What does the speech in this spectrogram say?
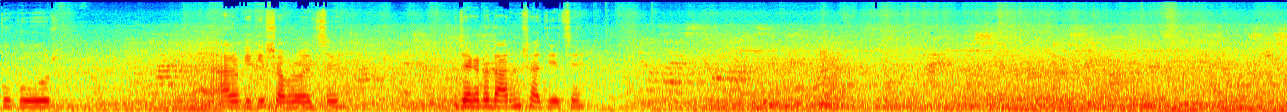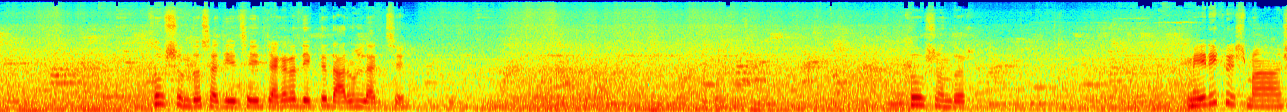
কুকুর, আরও কী কী সব রয়েছে। জায়গাটা দারুণ সাজিয়েছে। খুব সুন্দর সাজিয়েছে এই জায়গাটা দেখতে দারুণ লাগছে। খুব সুন্দর। Merry Christmas.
